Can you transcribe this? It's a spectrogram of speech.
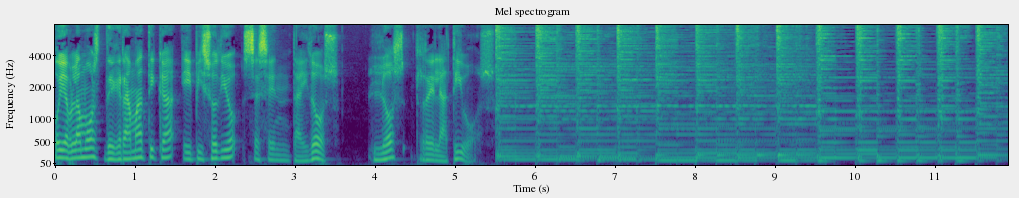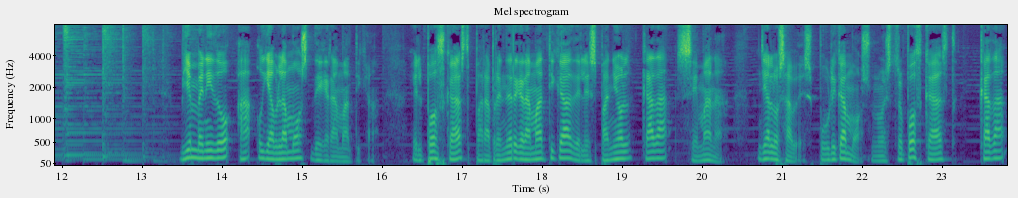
Hoy hablamos de gramática, episodio 62, los relativos. Bienvenido a Hoy Hablamos de Gramática, el podcast para aprender gramática del español cada semana. Ya lo sabes, publicamos nuestro podcast cada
